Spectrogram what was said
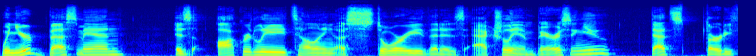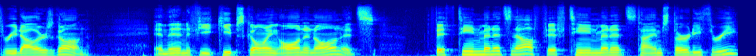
when your best man is awkwardly telling a story that is actually embarrassing you, that's $33 gone. And then if he keeps going on and on, it's 15 minutes now, 15 minutes times 33,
